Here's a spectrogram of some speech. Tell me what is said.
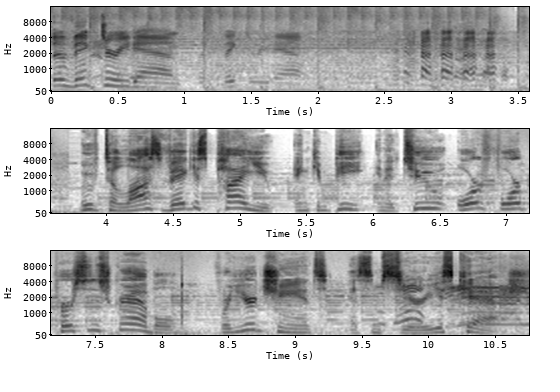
The victory dance. The victory dance. Move to Las Vegas Paiute and compete in a two or four person scramble for your chance at some serious cash.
